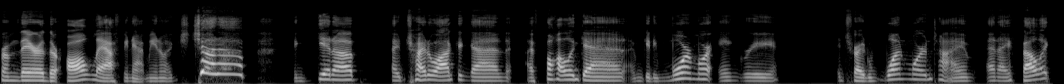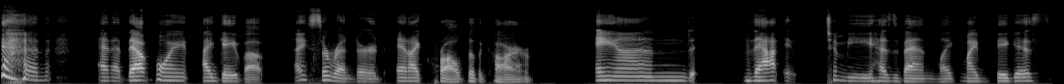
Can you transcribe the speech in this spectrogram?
from there, they're all laughing at me. And I'm like, shut up. I get up. I try to walk again. I fall again. I'm getting more and more angry. I tried one more time and I fell again. And at that point, I gave up. I surrendered and I crawled to the car. And that to me has been like my biggest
